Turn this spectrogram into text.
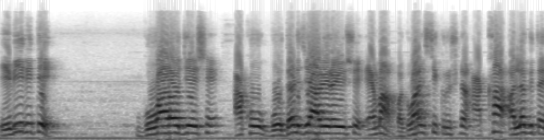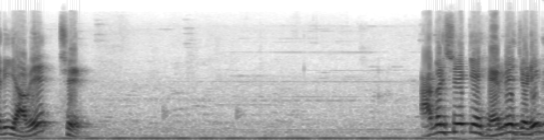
એવી રીતે ગોવાળો જે છે, આખું ગોધણ જે આવી રહ્યું છે, એમાં ભગવાન શ્રી કૃષ્ણ આખા અલગ તરી આવે છે. આગળ છે કે હેમે જડિંગ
